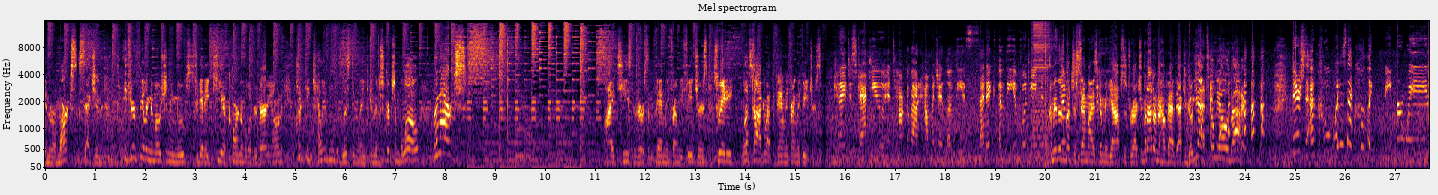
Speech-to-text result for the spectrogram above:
in the remarks section. If you're feeling emotionally moved to get a Kia Carnival of your very own, click the Kelley Blue Book listing link in the description below. Remarks! I teased that there are some family-friendly features. Sweetie, let's talk about the family-friendly features. Can I distract you and talk about how much I love the aesthetic of the infotainment? I mean, there's a bunch of semis coming the opposite direction, but I don't know how bad that could go. Yeah, tell me all about it. There's a cool, what is that called? Like vaporwave?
